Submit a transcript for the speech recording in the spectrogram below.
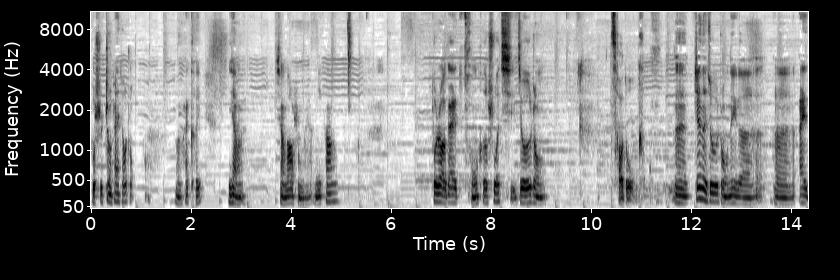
不是正山小种，嗯，还可以。你想想到什么呀？尼康不知道该从何说起，就有种操作无可。嗯，真的就有种那个呃爱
